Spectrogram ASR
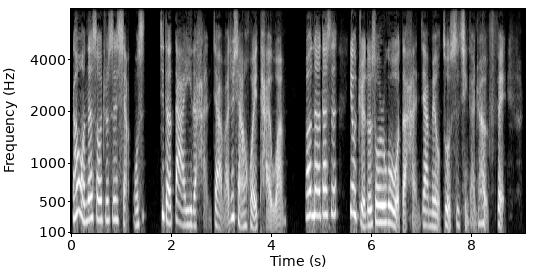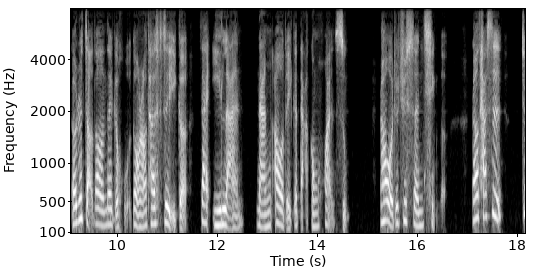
然后我那时候就是想，我是记得大一的寒假吧，就想要回台湾，然后呢，但是又觉得说，如果我的寒假没有做事情，感觉很废。然后就找到了那个活动，然后它是一个在宜兰南澳的一个打工换宿，然后我就去申请了，然后他是就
